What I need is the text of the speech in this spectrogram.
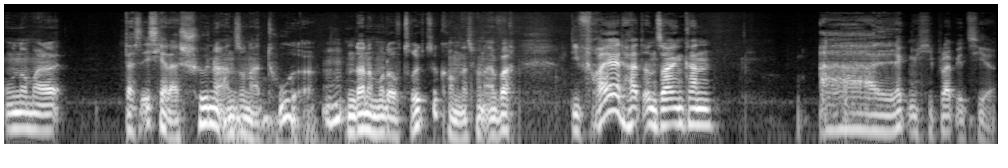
um nochmal, das ist ja das Schöne an so einer Tour, Mhm. um da nochmal drauf zurückzukommen, dass man einfach die Freiheit hat und sagen kann, ah, leck mich, ich bleib jetzt hier.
